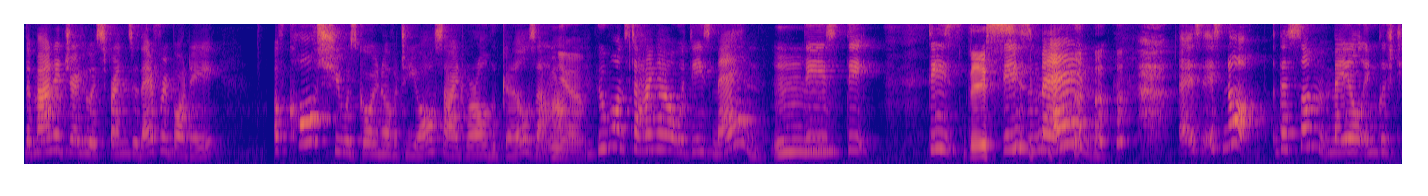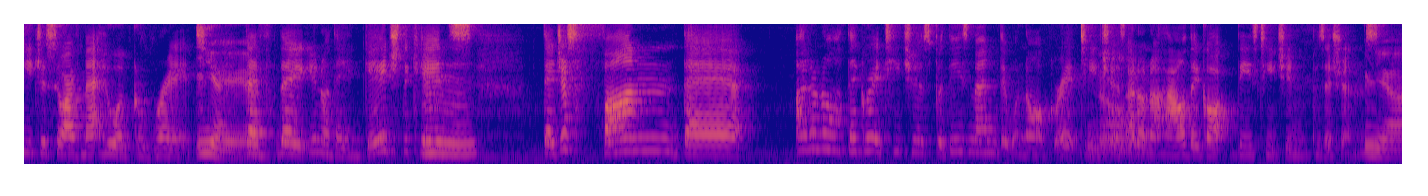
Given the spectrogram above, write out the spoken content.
the manager who was friends with everybody, of course she was going over to your side where all the girls are. Yeah. Who wants to hang out with these men? Mm. These the these This. these men. it's, it's not there's some male English teachers who I've met who are great. Yeah, yeah, yeah. They've they you know, they engage the kids. Mm. They're just fun. They're I don't know, they're great teachers, but these men they were not great teachers. I don't know how they got these teaching positions. Yeah,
